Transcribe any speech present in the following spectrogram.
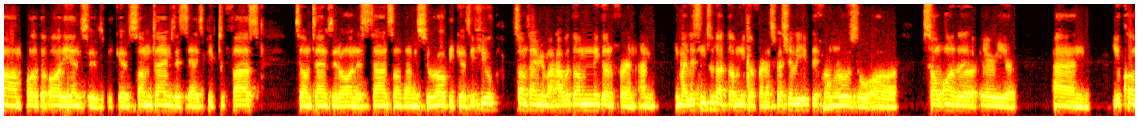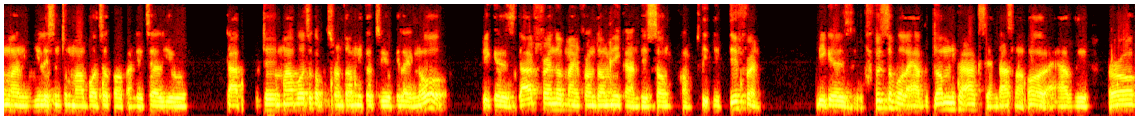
um other audiences because sometimes they say I speak too fast, sometimes they don't understand, sometimes it's too raw. Because if you sometimes you might have a Dominican friend and you might listen to that Dominican friend, especially if they're from Roseau or some other area, and you come and you listen to my Buttercup and they tell you that the my Buttercup is from Dominica to you, be like, no, because that friend of mine from Dominica and they sound completely different. Because first of all, I have the Dominican accent. That's not all. I have the raw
